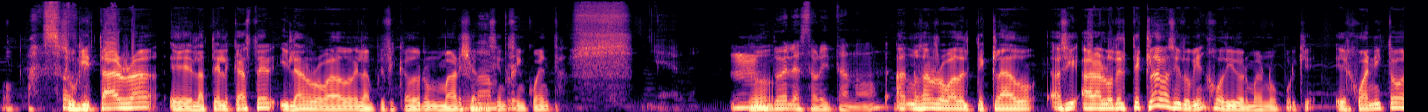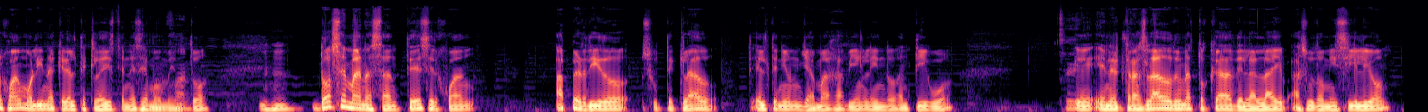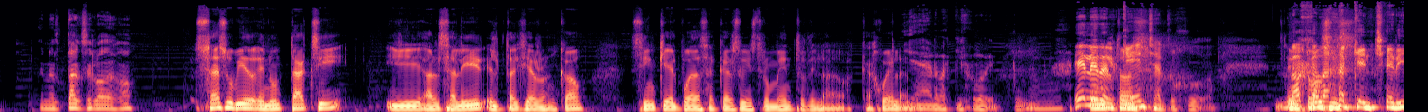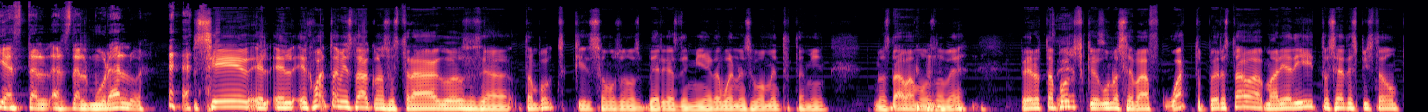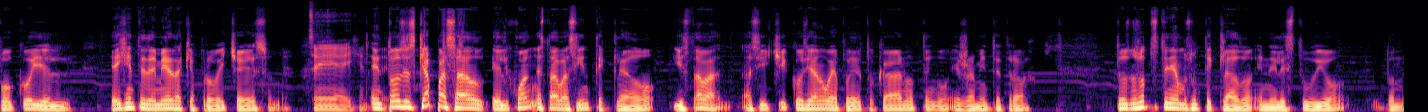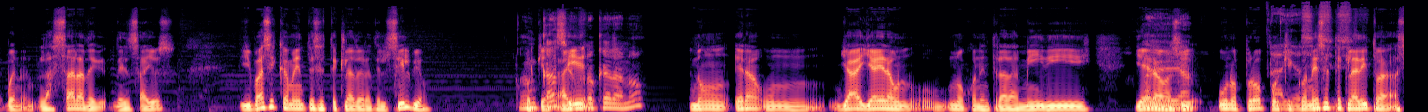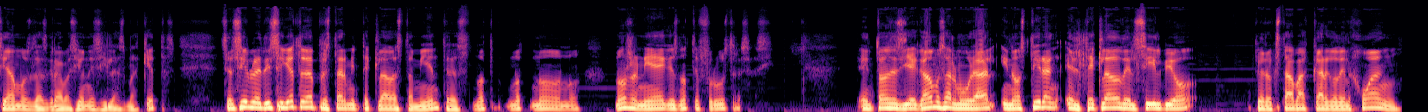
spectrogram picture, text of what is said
O pasó Su guitarra, eh, la Telecaster, y le han robado el amplificador, un Marshall de ampli. 150. Mm, ¿no? Duele hasta ahorita, ¿no? Ah, nos han robado el teclado. Así, ahora lo del teclado ha sido bien jodido, hermano, porque el Juanito, el Juan Molina, que era el tecladista en ese momento, dos semanas antes, el Juan ha perdido su teclado. Él tenía un Yamaha bien lindo, antiguo. Sí. Eh, en el traslado de una tocada de la live a su domicilio, En el taxi lo dejó. Se ha subido en un taxi y al salir el taxi ha arrancado sin que él pueda sacar su instrumento de la cajuela. ¿no? Mierda, qué hijo de puta. Él era Entonces- el Kencha, cojudo. Baja Entonces- la kenchería hasta el, hasta el mural, güey. Sí, el, el- el Juan también estaba con sus tragos, o sea, tampoco es que somos unos vergas de mierda. Bueno, en su momento también nos dábamos, ¿no ve? Pero tampoco Sí, es que uno se va guato, pero estaba mareadito, se ha despistado un poco y, el, y hay gente de mierda que aprovecha eso, ¿no? Sí, hay gente. Entonces, ¿qué ha pasado? El Juan estaba sin teclado y estaba así, chicos, ya no voy a poder tocar, no tengo herramienta de trabajo. Entonces, nosotros teníamos un teclado en el estudio, donde, bueno, en la sala de, de ensayos, y básicamente ese teclado era del Silvio. Un Porque Casio ahí- creo que era, ¿no? No, era un, ya, ya era un, uno con entrada MIDI, ya era Ah, ya, así, ya. uno pro, porque ya, con sí, ese sí, sí. tecladito hacíamos las grabaciones y las maquetas. Si el Silvio le dice, yo te voy a prestar mi teclado hasta mientras, no, te- no, no, no, no reniegues, no te frustres así. Entonces llegamos al mural y nos tiran el teclado del Silvio, pero que estaba a cargo del Juan.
